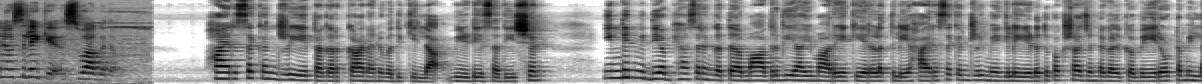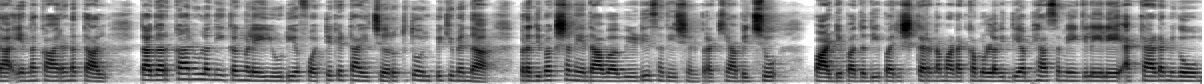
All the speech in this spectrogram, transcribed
ന്യൂസിലേക്ക് സ്വാഗതം. ഹയർ സെക്കൻഡറിയെ തകർക്കാൻ അനുവദിക്കില്ല വി ഡി സതീശൻ. ഇന്ത്യൻ വിദ്യാഭ്യാസ രംഗത്ത് മാതൃകയായി മാറിയ കേരളത്തിലെ ഹയർ സെക്കൻഡറി മേഖലയെ ഇടതുപക്ഷ അജണ്ടകൾക്ക് വേരോട്ടമില്ല എന്ന കാരണത്താൽ തകർക്കാനുള്ള നീക്കങ്ങളെ യു ഡി എഫ് ഒറ്റക്കെട്ടായി ചെറുത്തു തോൽപ്പിക്കുമെന്ന് പ്രതിപക്ഷ നേതാവ് വി ഡി സതീശൻ പ്രഖ്യാപിച്ചു. പാഠ്യപദ്ധതി പരിഷ്കരണമടക്കമുള്ള വിദ്യാഭ്യാസ മേഖലയിലെ അക്കാഡമികവും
